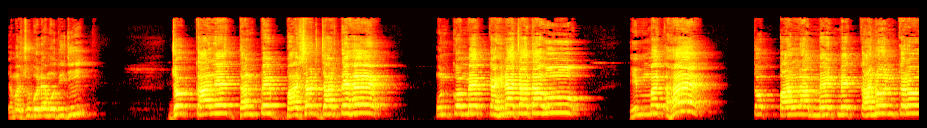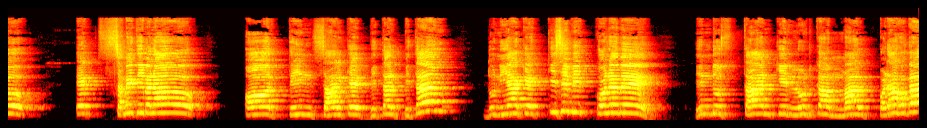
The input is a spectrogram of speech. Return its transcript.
એમાં શું બોલ્યા મોદીજી जो काले धन पे भाषण झाड़ते हैं उनको मैं कहना चाहता हूं हिम्मत है तो पार्लियामेंट में कानून करो एक समिति बनाओ और तीन साल के भीतर भीतर दुनिया के किसी भी कोने में हिंदुस्तान की लूट का माल पड़ा होगा,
